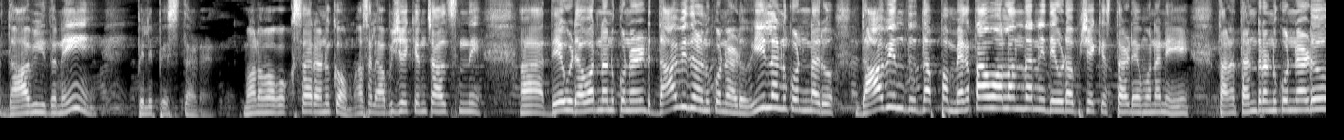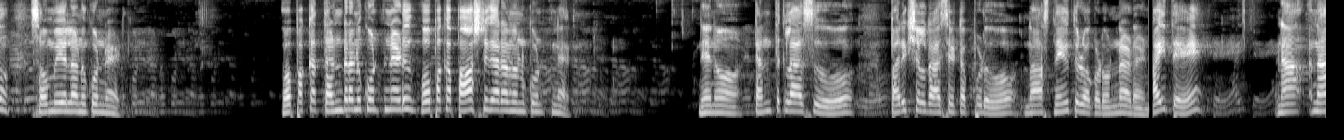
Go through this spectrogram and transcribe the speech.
దావీదుని పిలిపిస్తాడు. మనం ఒక్కొక్కసారి అనుకోం అసలు అభిషేకించాల్సింది దేవుడు ఎవరిని అనుకున్నాడంటే దావీదుని అనుకున్నాడు వీళ్ళు అనుకుంటున్నారు. దావిని తప్ప మిగతా వాళ్ళందరినీ దేవుడు అభిషేకిస్తాడేమోనని తన తండ్రి అనుకున్నాడు సమూహలు అనుకున్నాడు. ఓ పక్క తండ్రి అనుకుంటున్నాడు ఓ పక్క పాస్టర్ గారు అని అనుకుంటున్నారు. నేను టెన్త్ క్లాసు పరీక్షలు రాసేటప్పుడు నా స్నేహితుడు ఒకడు ఉన్నాడండి. అయితే నా నా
